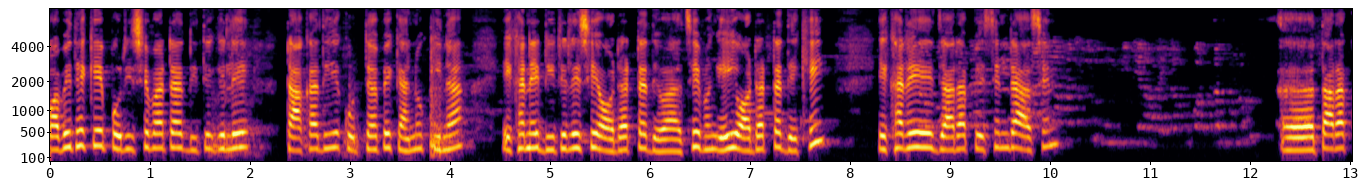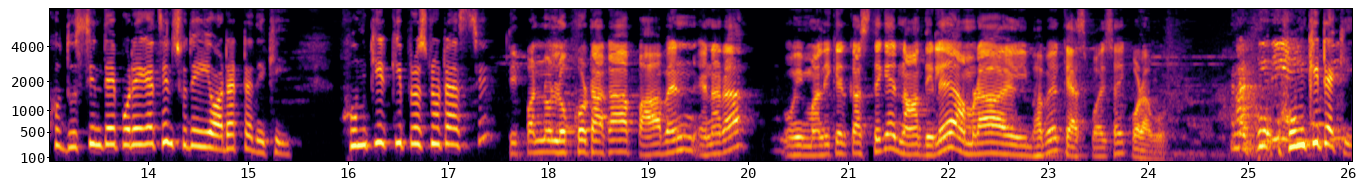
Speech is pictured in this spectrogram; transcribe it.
কবে থেকে পরিষেবাটা দিতে গেলে টাকা দিয়ে করতে হবে কেন কিনা এখানে ডিটেলে সেই অর্ডারটা দেওয়া আছে এবং এই অর্ডারটা দেখেই এখানে যারা পেশেন্টরা আসেন তারা খুব দুশ্চিন্তায় পড়ে গেছেন শুধু এই অর্ডারটা দেখেই। হুমকির কি প্রশ্নটা আসছে? তিপ্পান্ন লক্ষ টাকা পাবেন এনারা ওই মালিকের কাছ থেকে না দিলে আমরা এইভাবে ক্যাশ পয়সায় করাবো। মানে হুমকিটা কি?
